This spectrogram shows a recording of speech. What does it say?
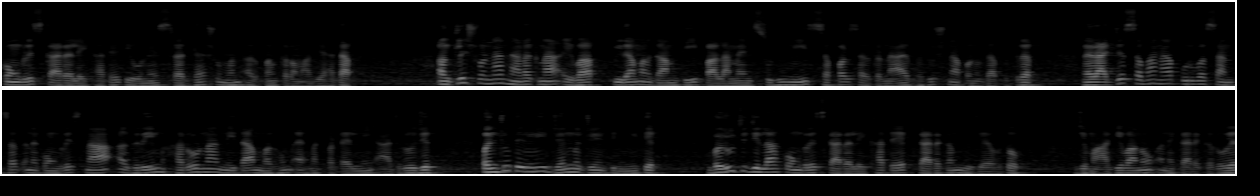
કોંગ્રેસ કાર્યાલય ખાતે તેઓને શ્રદ્ધાસુમન અર્પણ કરવામાં આવ્યા હતા. અંકલેશ્વરના નાળકના એવા પીડામણ ગામથી પાર્લામેન્ટ સુધીની સફળ સર કરનાર ભરૂચના પનુતા પુત્ર અને રાજ્યસભાના પૂર્વ સાંસદ અને કોંગ્રેસના અગ્રીમ હરોળના નેતા મરહુમ અહેમદ પટેલની આજરોજ પંચોતેરમી જન્મજયંતિ નિમિત્તે ભરૂચ જિલ્લા કોંગ્રેસ કાર્યાલય ખાતે કાર્યક્રમ યોજાયો હતો, જેમાં આગેવાનો અને કાર્યકરોએ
